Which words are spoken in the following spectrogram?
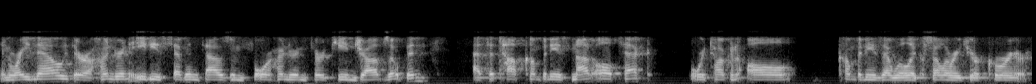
And right now, there are 187,413 jobs open at the top companies, not all tech, but we're talking all companies that will accelerate your career.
